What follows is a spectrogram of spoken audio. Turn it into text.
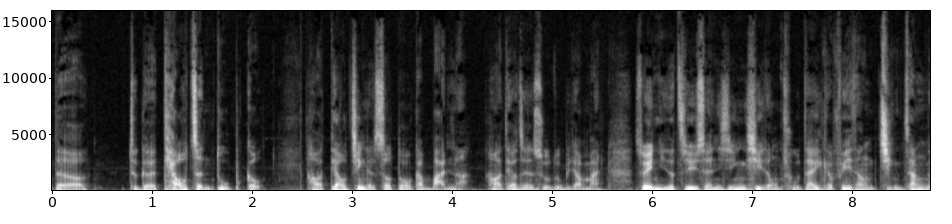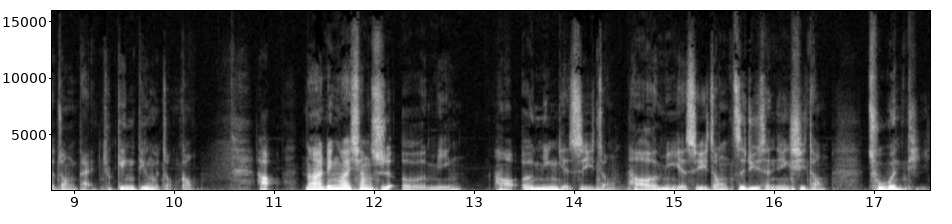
的这个调整度不够。好，调整的时候多个慢了，好，调整速度比较慢，所以你的自律神经系统处在一个非常紧张的状态，就紧张的状况。好，那另外像是耳鸣，好，耳鸣也是一种，好，耳鸣也是一种自律神经系统出问题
